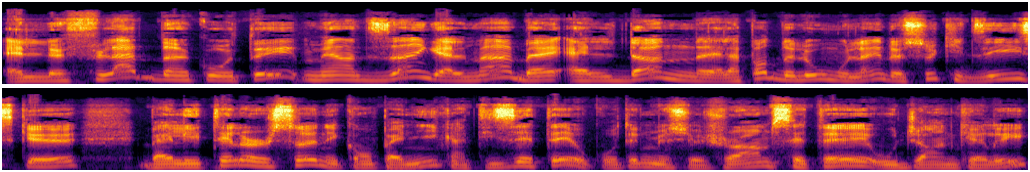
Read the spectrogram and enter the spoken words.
elle le flatte d'un côté, mais en disant également, ben, elle donne, elle apporte de l'eau au moulin de ceux qui disent que, ben, les Tillerson et compagnie, quand ils étaient aux côtés de M. Trump, c'était, ou John Kelly,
